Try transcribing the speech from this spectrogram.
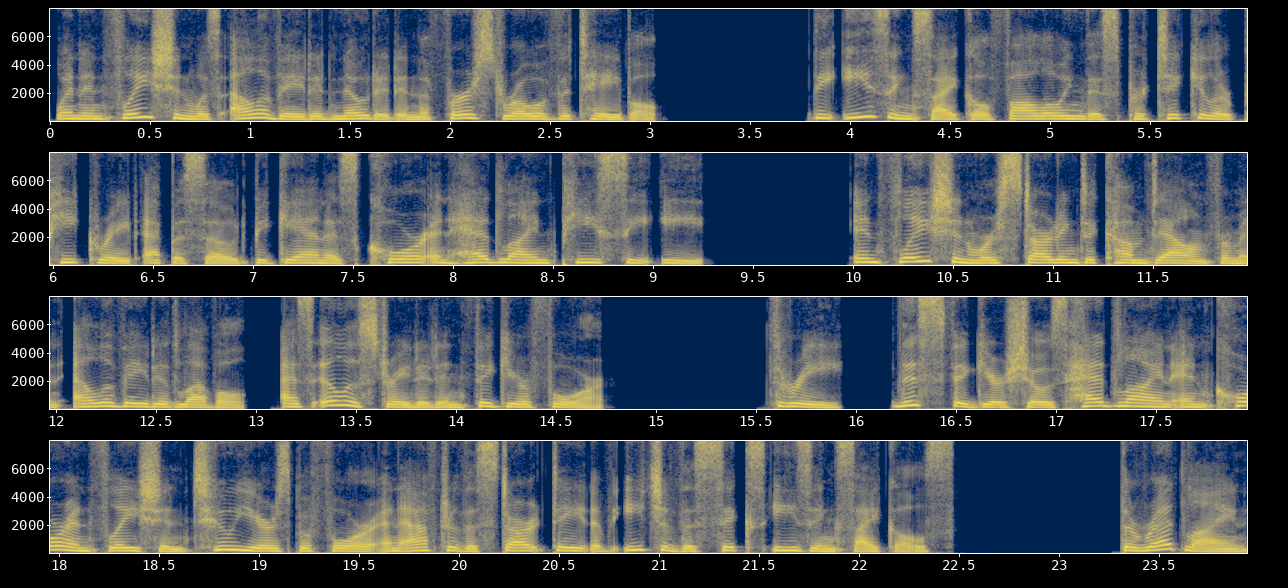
when inflation was elevated noted in the first row of the table. The easing cycle following this particular peak rate episode began as core and headline PCE, Inflation were starting to come down from an elevated level, as illustrated in Figure 4. 3. This figure shows headline and core inflation two years before and after the start date of each of the six easing cycles. The red line,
